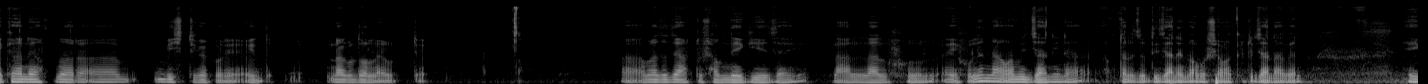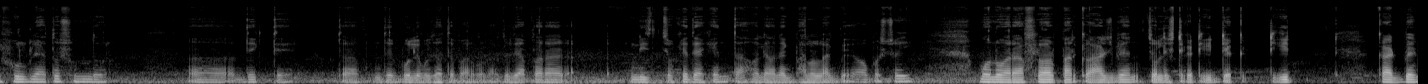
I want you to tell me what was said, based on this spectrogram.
এখানে আপনার বিশ টাকা করে ওই নাগরদোলনায় উঠতে। আমরা যদি একটু সামনে এগিয়ে যাই, লাল লাল ফুল, এই ফুলের নাম আমি জানি না। আপনারা যদি জানেন, অবশ্যই আমাকে একটু জানাবেন। এই ফুলগুলো এত সুন্দর। দেখতে, তা আপনাদের বলে বোঝাতে পারব না। যদি আপনারা নিজ চোখে দেখেন, তাহলে অনেক ভালো লাগবে। অবশ্যই মনোয়ারা ফ্লাওয়ার পার্কে আসবেন, চল্লিশ টাকা টিকিট টিকিট কাটবেন,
